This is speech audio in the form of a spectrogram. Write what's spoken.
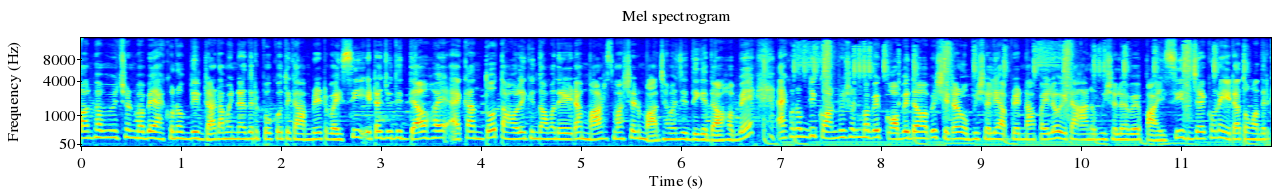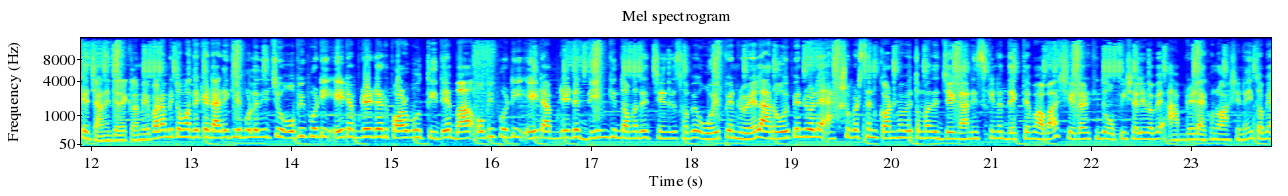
কনফার্মেশন ভাবে এখন অব্দি ডাটা মাইনারদের পক্ষ থেকে আপডেট পাইছি, এটা যদি দেওয়া হয় একান্ত, তাহলে কিন্তু আমাদের এটা মার্চ মাসের মাঝামাঝির দিকে দেওয়া হবে। এখন অব্দি কনফার্মেশন ভাবে কবে দেওয়া হবে সেটার অফিসিয়ালি আপডেট না পাইলেও এটা আনঅফিসিয়ালি ভাবে পাইছি, যে কোনো এটা তোমাদেরকে জানিয়ে রাখলাম। এবার আমি তোমাদেরকে ডাইরেক্টলি বলে দিচ্ছি ওবি ফোর্টি এইট আপডেটের পরবর্তীতে বা ওবি ফোর্টি এইট আপডেটের দিন কিন্তু আমাদের চেঞ্জেস হবে ওয়েপেন রোয়েল আর ওয়েপেন রোয়েলে একশো পার্সেন্ট কনফার্মে তোমাদের যে গান স্ক্রিনে দেখতে পাবা, সেটার কিন্তু অফিসিয়ালি ভাবে আপডেট এখনও আসে নাই, তবে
